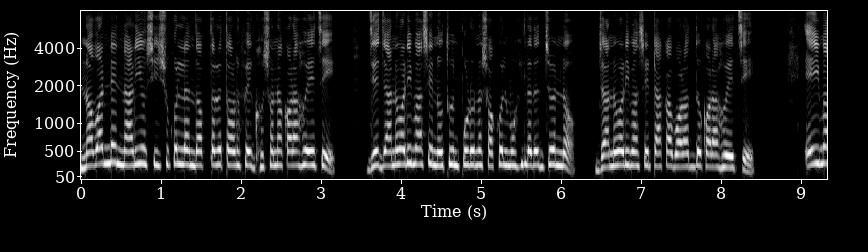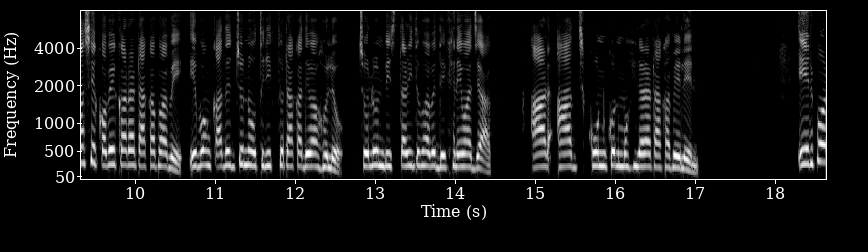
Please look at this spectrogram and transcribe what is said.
নবান্নের নারী ও শিশু কল্যাণ দপ্তরের তরফে ঘোষণা করা হয়েছে যে, জানুয়ারি মাসে নতুন পুরনো সকল মহিলাদের জন্য জানুয়ারি মাসে টাকা বরাদ্দ করা হয়েছে। এই মাসে কবে কারা টাকা পাবে এবং কাদের জন্য অতিরিক্ত টাকা দেওয়া হলো, চলুন বিস্তারিতভাবে দেখে নেওয়া যাক। আর আজ কোন কোন মহিলারা টাকা পেলেন? এরপর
